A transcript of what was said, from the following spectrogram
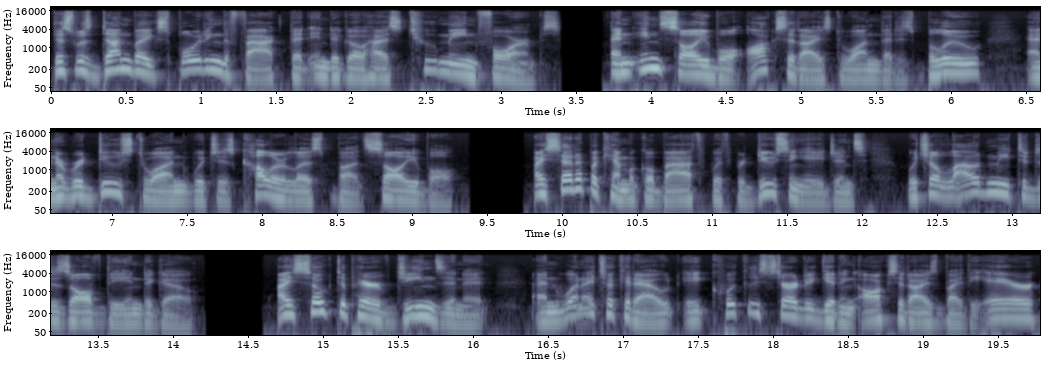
This was done by exploiting the fact that indigo has two main forms an insoluble oxidized one that is blue, and a reduced one which is colorless but soluble. I set up a chemical bath with reducing agents, which allowed me to dissolve the indigo. I soaked a pair of jeans in it, and when I took it out, it quickly started getting oxidized by the air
